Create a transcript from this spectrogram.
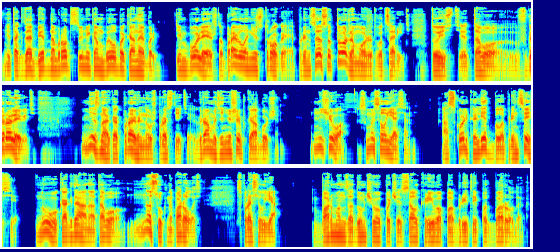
И тогда бедным родственником был бы Канебль. Тем более, что правило не строгое, принцесса тоже может воцарить. То есть, э, того, в короле ведь. Не знаю, как правильно уж, простите, грамоте не шибко обучен. Ничего, смысл ясен. А сколько лет было принцессе? «Ну, когда она того, на сук напоролась?» – спросил я. Бармен задумчиво почесал криво побритый подбородок.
